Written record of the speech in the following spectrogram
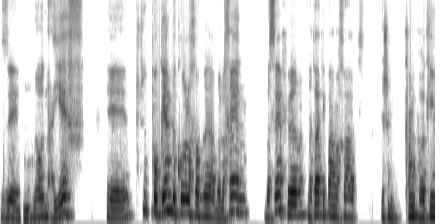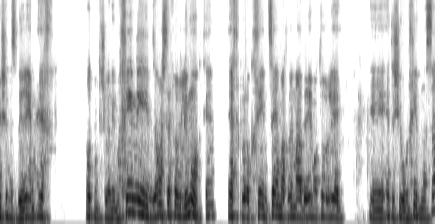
זה מאוד מעייף, פשוט פוגם בכל החוויה, ולכן בספר נתתי פעם אחת, יש שם כמה פרקים שמסבירים איך, עוד פעם, את השלבים הכימיים, זה ממש ספר לימוד, כן? איך לוקחים צמח ומעבירים אותו לאיזשהו רכיב נשא,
